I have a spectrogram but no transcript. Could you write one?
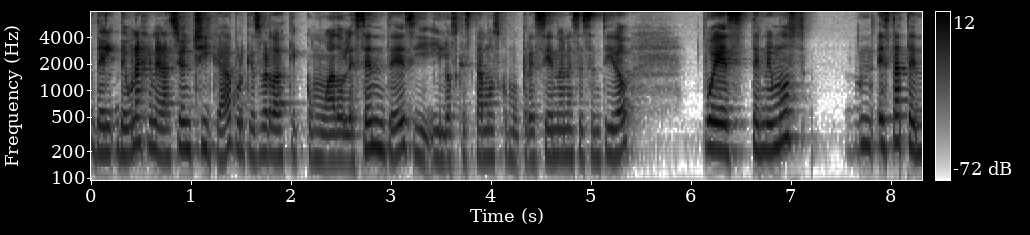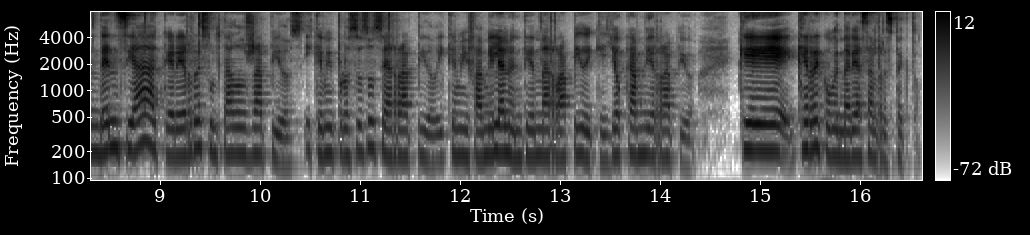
de, una generación chica, porque es verdad que como adolescentes y los que estamos como creciendo en ese sentido, pues tenemos mm, esta tendencia a querer resultados rápidos y que mi proceso sea rápido y que mi familia lo entienda rápido y que yo cambie rápido. ¿Qué, qué recomendarías al respecto?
